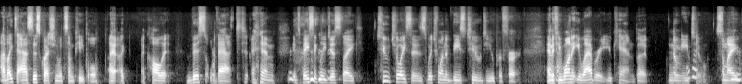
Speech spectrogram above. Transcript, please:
I like to ask this question with some people. I, I, I call it this or that. And it's basically just like two choices. Which one of these two do you prefer? And if you want to elaborate, you can, but no need Okay. to. So my, Mhm.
